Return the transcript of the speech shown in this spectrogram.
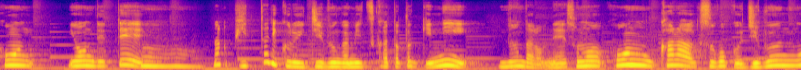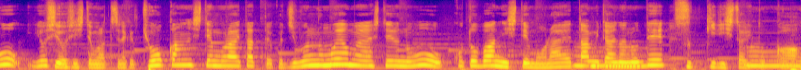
本読んでて、なんかぴったりくる自分が見つかった時になんだろうね。その本からすごく自分をよしよししてもらったじゃないけど共感してもらえたっていうか自分のモヤモヤしてるのを言葉にしてもらえたみたいなのですっきりしたりとか。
